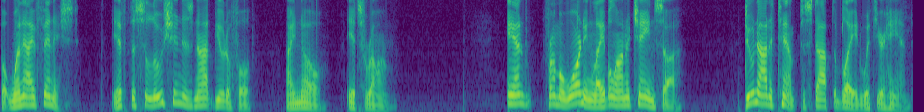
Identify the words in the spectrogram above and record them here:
But when I've finished, if the solution is not beautiful, I know it's wrong. And from a warning label on a chainsaw do not attempt to stop the blade with your hand.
